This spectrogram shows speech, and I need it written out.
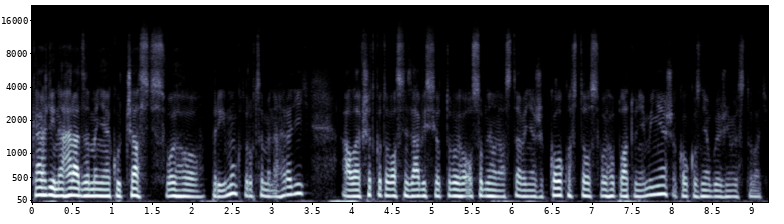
každý nahrádzame nejakú časť svojho príjmu, ktorú chceme nahradiť, ale všetko to vlastne závisí od tvojho osobného nastavenia, že koľko z toho svojho platu neminieš a koľko z neho budeš investovať.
